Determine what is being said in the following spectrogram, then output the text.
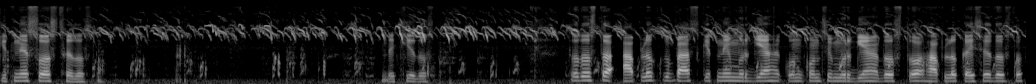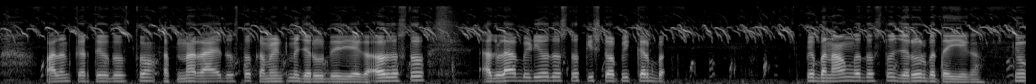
कितने स्वस्थ है दोस्तों। देखिए दोस्तों। तो दोस्तों, आप लोग के पास कितनी मुर्गियाँ हैं कौन कौन सी मुर्गियाँ हैं दोस्तों? आप लोग कैसे दोस्तों? पालन करते हो दोस्तों, अपना राय दोस्तों कमेंट में ज़रूर दीजिएगा। और दोस्तों, अगला वीडियो दोस्तों किस टॉपिक कर ब... पे बनाऊँगा दोस्तों, ज़रूर बताइएगा। क्यों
